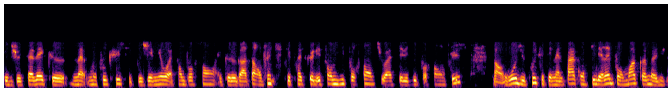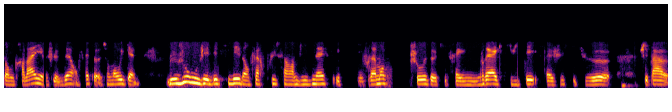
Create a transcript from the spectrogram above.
et que je savais que mon focus c'était Gémio à 100% et que le gratin, en fait, c'était presque les 110%, tu vois, c'était les 10% en plus. Bah, en gros, du coup, c'était même pas considéré pour moi comme euh, du temps de travail. Je le faisais, en fait, euh, sur mon week-end. Le jour où j'ai décidé d'en faire plus un business et vraiment chose qui serait une vraie activité, pas juste si tu veux, je sais pas,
